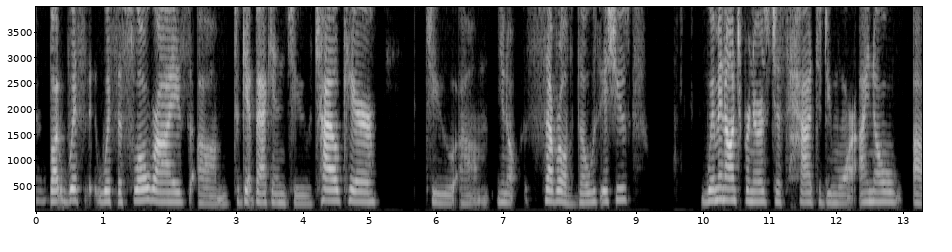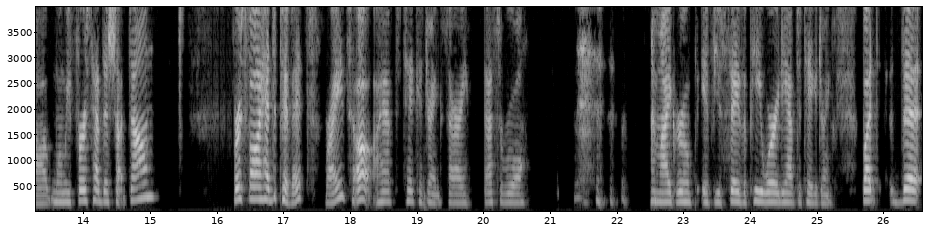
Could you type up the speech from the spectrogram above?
mm-hmm. but with with the slow rise um, to get back into childcare to um, you know several of those issues women entrepreneurs just had to do more i know uh, when we first had the shutdown first of all, I had to pivot, right? Oh, I have to take a drink. Sorry. That's a rule. In my group, if you say the P word, you have to take a drink. But the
